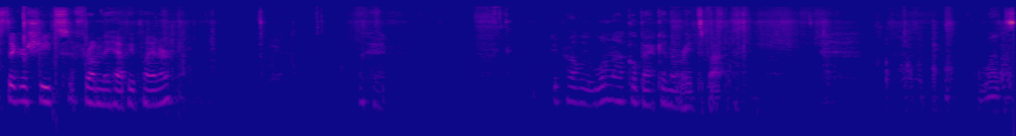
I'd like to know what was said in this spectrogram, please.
sticker sheets from the Happy Planner. Okay. It probably will not go back in the right spot. Let's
